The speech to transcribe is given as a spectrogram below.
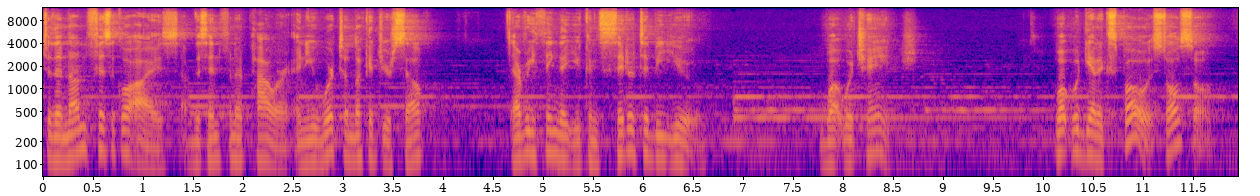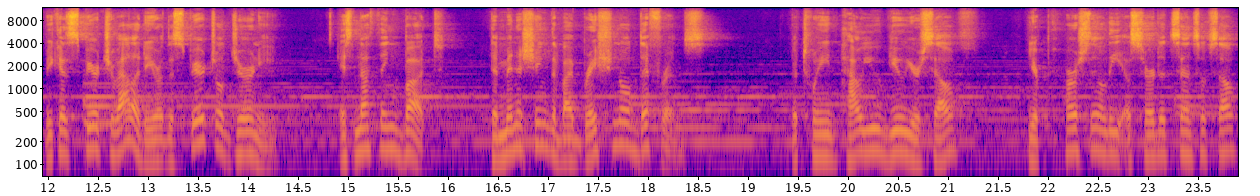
to the non-physical eyes of this infinite power and you were to look at yourself, everything that you consider to be you, what would change? What would get exposed also? Because spirituality or the spiritual journey is nothing but diminishing the vibrational difference between how you view yourself, your personally asserted sense of self,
